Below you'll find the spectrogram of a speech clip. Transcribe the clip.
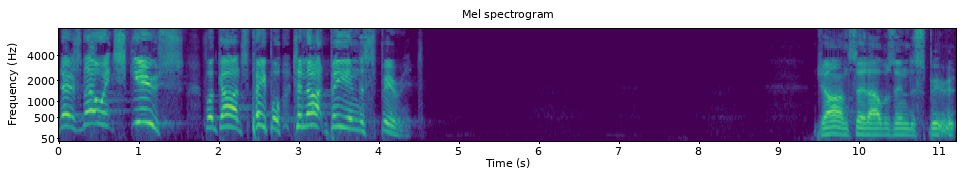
There's no excuse for God's people to not be in the Spirit. John said, I was in the Spirit.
